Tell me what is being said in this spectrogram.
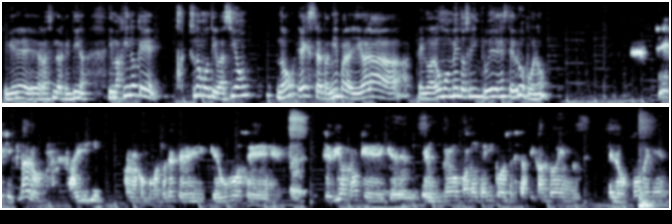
que, viene de Racing de Argentina. Imagino que es una motivación, ¿no? Extra también para llegar a, en algún momento, ser incluido en este grupo, ¿no? Sí, sí, claro. Ahí, con la convocatoria que, que hubo, se se vio ¿no? que, que el, nuevo comando técnico se está fijando en, en, los jóvenes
